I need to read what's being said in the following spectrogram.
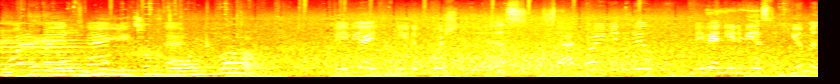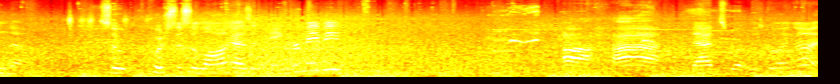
A I needs exactly? glowing blood. Maybe I need to push this? Is that what I need to do? Maybe I need to be as the human though. So push this along as an anchor maybe? Aha! That's what was going on.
